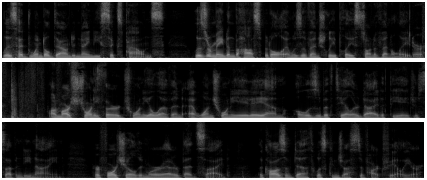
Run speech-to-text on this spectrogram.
Liz had dwindled down to 96 pounds. Liz remained in the hospital and was eventually placed on a ventilator. On March 23, 2011, at 1:28 a.m., Elizabeth Taylor died at the age of 79. Her four children were at her bedside. The cause of death was congestive heart failure.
